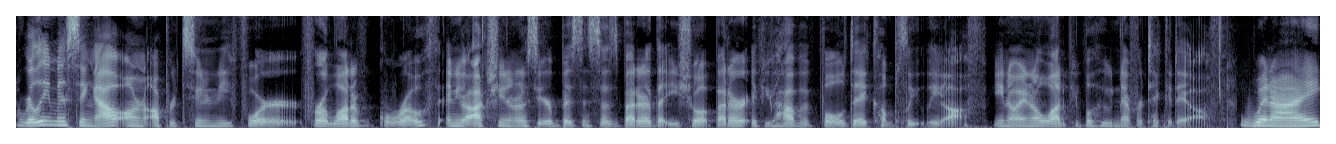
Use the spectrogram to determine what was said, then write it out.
really missing out on an opportunity for for a lot of growth. And you actually notice that your business does better, that you show up better if you have a full day completely off. You know, I know a lot of people who never take a day off. when i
